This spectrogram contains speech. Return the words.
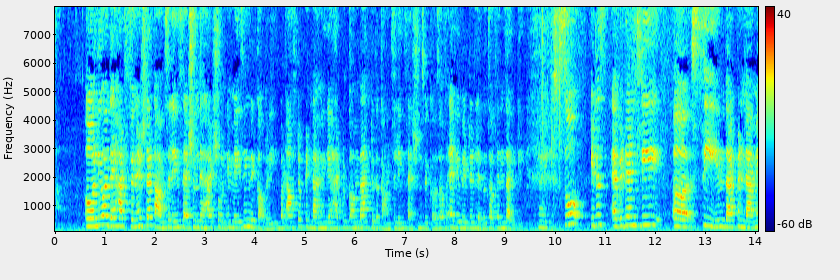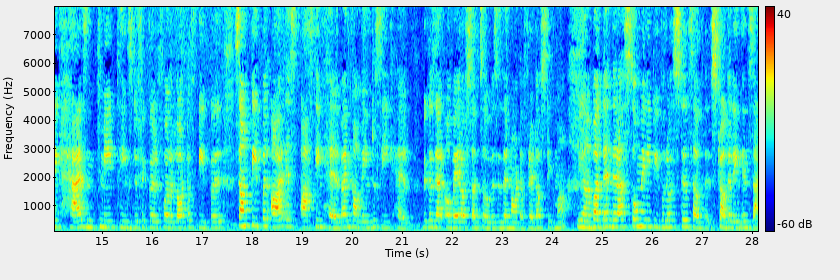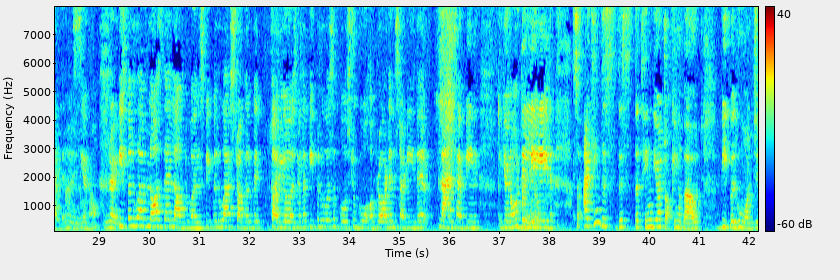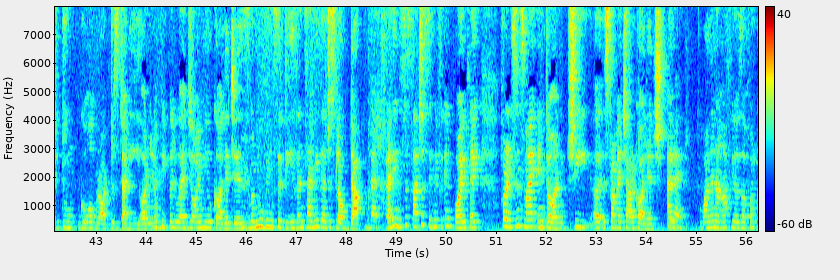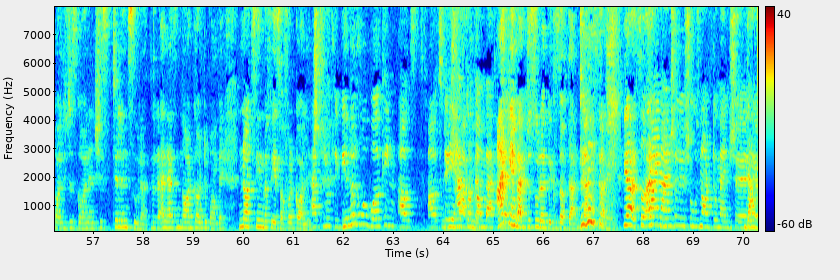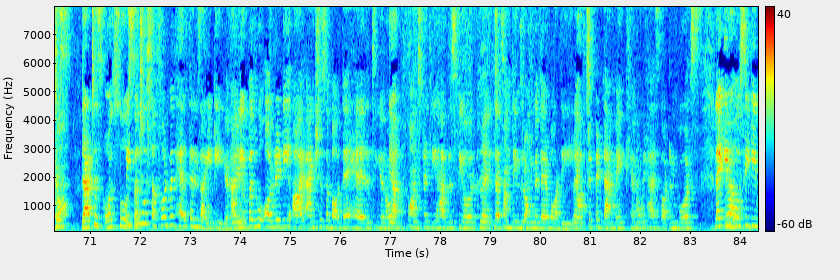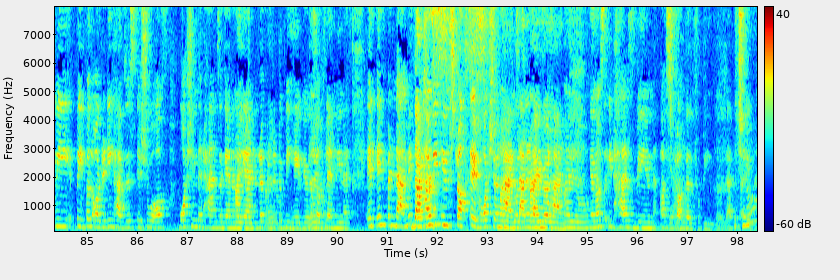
earlier they had finished their counseling session, they had shown amazing recovery, but after pandemic they had to come back to the counseling sessions because of elevated levels of anxiety. right So it is evidently uh, seen that pandemic has made things difficult for a lot of people. Some people are asking help and coming to seek help because they're aware of such services and not afraid of stigma. yeah But then there are so many people who are still sub- struggling in silence, know. you know. right People who have lost their loved ones, people who have struggled with careers, the people who were supposed to go abroad and study, their plans have been, you know, know. delayed. So I think this this the thing you're talking about people who wanted to go abroad to study or you know Mm. people who had joined new colleges Mm. were moving cities and suddenly they're just locked up. That's I think this is such a significant point. Like for instance, my intern she uh, is from HR college and right. one and a half years of her college is gone and she's still in Surat Right. and has not gone to Bombay, not seen the face of her college. Absolutely. You People know- who are working out outstation They have come to come back. I came back to. Surat because of that. That's right. yeah, so I Financial issues not to mention. that you is know? That is also people who suffered with health anxiety you know know. people who already are anxious about their health you know Yeah. constantly have this fear right. that something's wrong with their body Right. after pandemic you know it has gotten worse like in Yeah. ocd we people already have this issue of washing their hands again and I again I repetitive know. behaviors of cleanliness in in pandemic That they have been instructed wash your hands sanitize know, your hands I know. you know so it has been a Yeah. struggle for people that's But you know,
